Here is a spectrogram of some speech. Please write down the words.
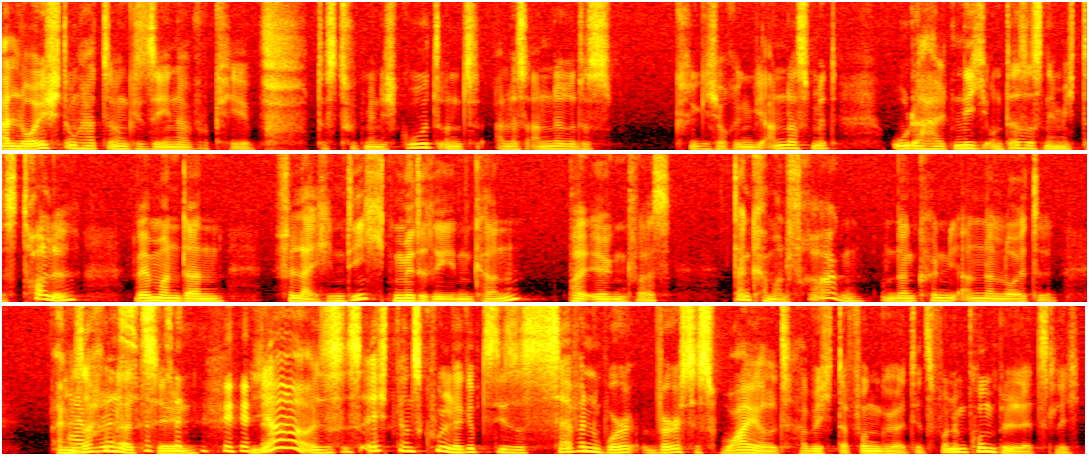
Erleuchtung hatte und gesehen habe, okay, pff, das tut mir nicht gut und alles andere, das kriege ich auch irgendwie anders mit oder halt nicht. Und das ist nämlich das Tolle, wenn man dann vielleicht nicht mitreden kann bei irgendwas, dann kann man fragen und dann können die anderen Leute einem Sachen erzählen. ja, es ist echt ganz cool. Da gibt es dieses Seven versus Wild, habe ich davon gehört, jetzt von einem Kumpel letztlich.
